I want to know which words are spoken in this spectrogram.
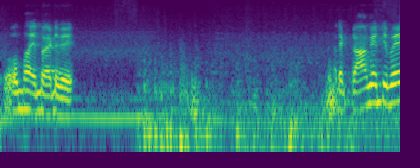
ओ भाई बैठ गए अरे कहाँ गए थे बे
